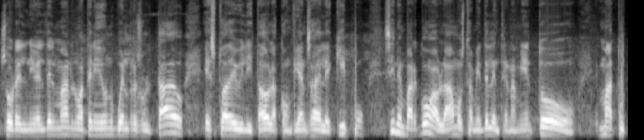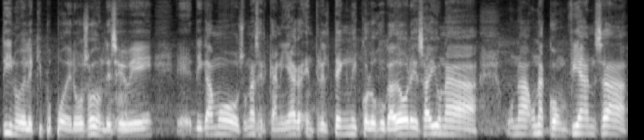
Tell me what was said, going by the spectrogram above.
sobre el nivel del mar, no ha tenido un buen resultado. Esto ha debilitado la confianza del equipo. Sin embargo, hablábamos también del entrenamiento matutino del equipo poderoso, donde se ve, eh, digamos, una cercanía entre el técnico, los jugadores. Hay una, una, una confianza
